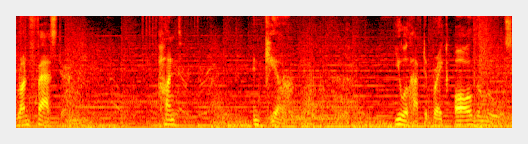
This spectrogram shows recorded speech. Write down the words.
Run faster. Hunt and kill. You will have to break all the rules.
